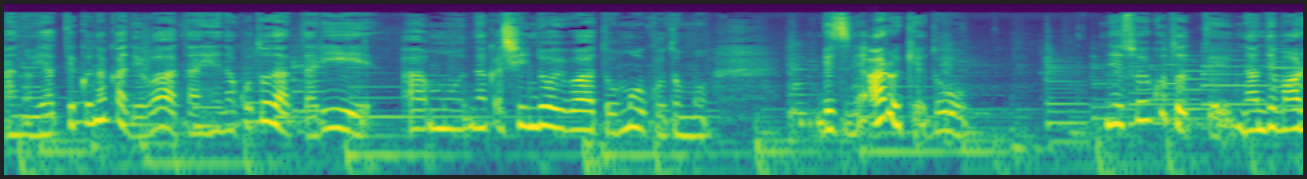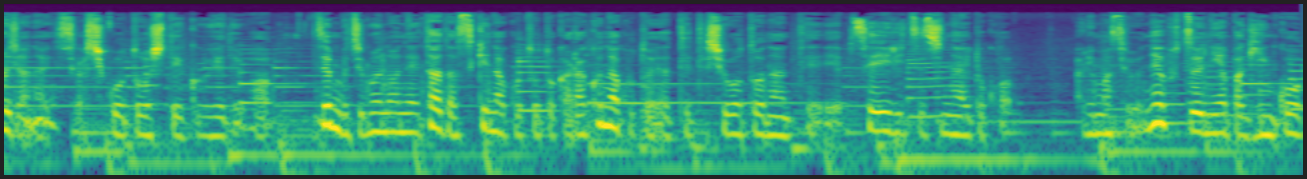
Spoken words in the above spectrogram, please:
あのやっていく中では大変なことだったりあもうなんかしんどいわと思うことも別にあるけどね、そういうことって何でもあるじゃないですか仕事をしていく上では全部自分のねただ好きなこととか楽なことをやってて仕事なんて成立しないとかありますよね普通にやっぱ銀行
